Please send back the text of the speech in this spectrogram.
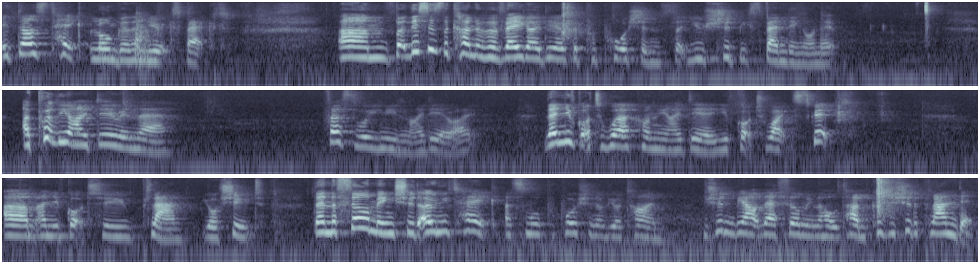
it does take longer than you expect. Um, but this is the kind of a vague idea of the proportions that you should be spending on it. I put the idea in there. First of all, you need an idea, right? Then you've got to work on the idea. You've got to write the script, um, and you've got to plan your shoot. Then the filming should only take a small proportion of your time. You shouldn't be out there filming the whole time because you should have planned it.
